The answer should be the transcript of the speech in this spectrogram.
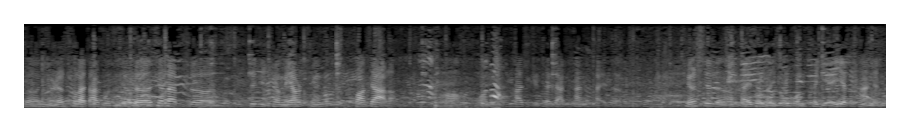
说女人出来打鼓，这就是现在不是这几天梅园停放假了啊，我呢他就给在家看着孩子。平时呢，孩子呢有我们他爷爷看着呢，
